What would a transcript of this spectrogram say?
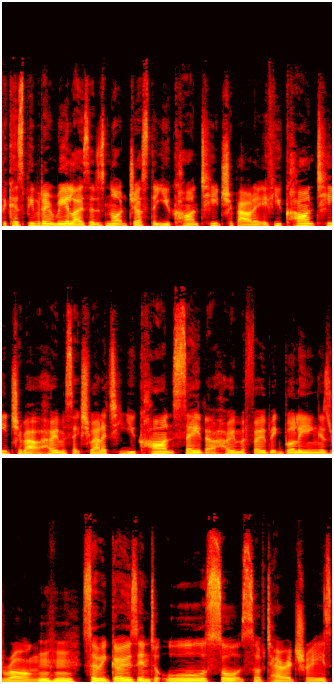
Because people don't realize that it's not just that you can't teach about it. If you can't teach about homosexuality, you can't say that homophobic bullying is wrong. Mhm. So it goes into all sorts of territories.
